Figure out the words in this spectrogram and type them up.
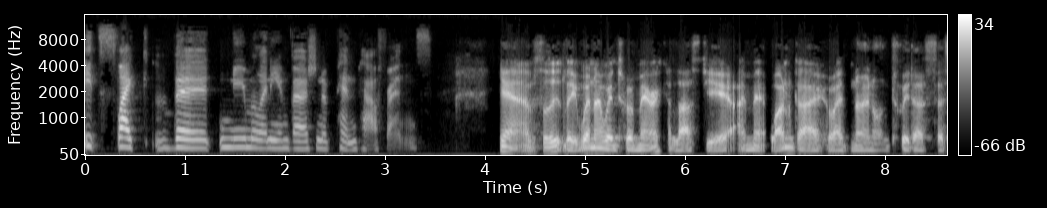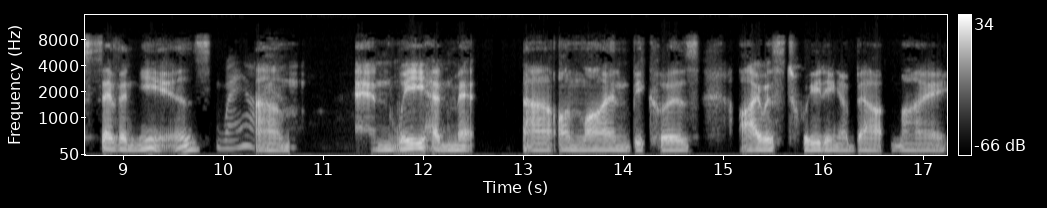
it's like the new millennium version of pen pal friends. Yeah, absolutely. When I went to America last year, I met one guy who I'd known on Twitter for seven years. Wow. Um, and we had met uh, online because I was tweeting about my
